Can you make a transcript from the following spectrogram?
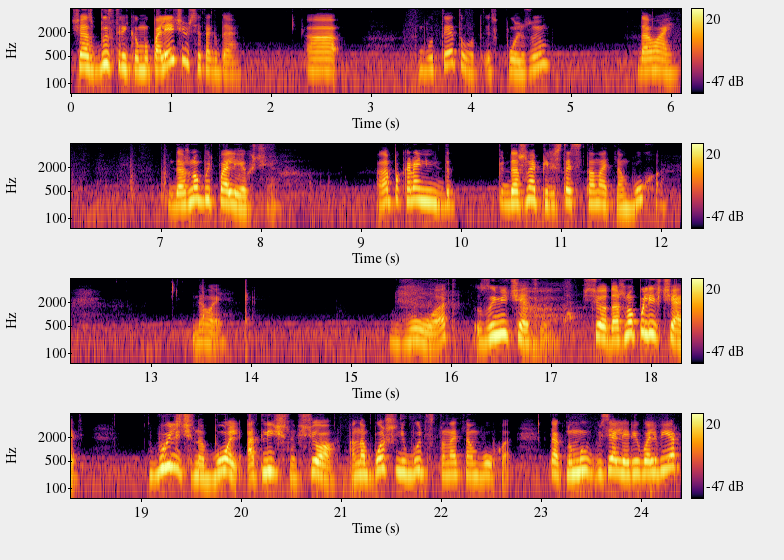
Сейчас быстренько мы полечимся тогда. А, вот это вот используем. Давай. Должно быть полегче. Она, по крайней мере, должна перестать стонать нам в ухо. Давай. Вот. Замечательно. Все, должно полегчать. Вылечена боль. Отлично, все. Она больше не будет стонать нам в ухо. Так, ну мы взяли револьвер.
